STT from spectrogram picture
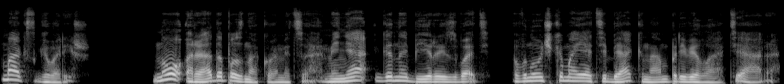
«Макс, говоришь?» «Ну, рада познакомиться. Меня Ганабирой звать. Внучка моя тебя к нам привела, Тиара.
